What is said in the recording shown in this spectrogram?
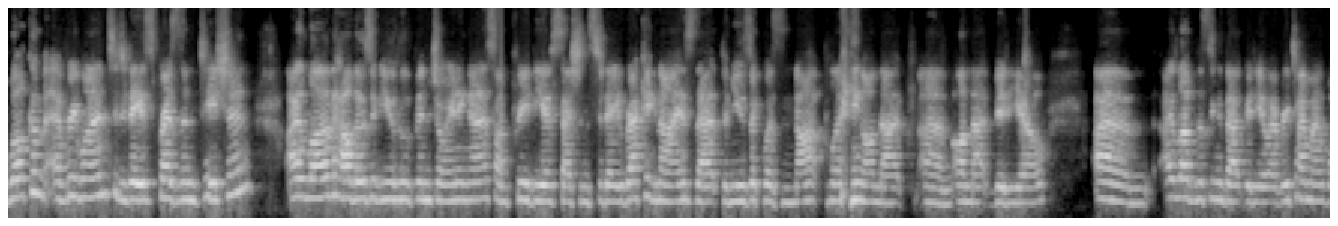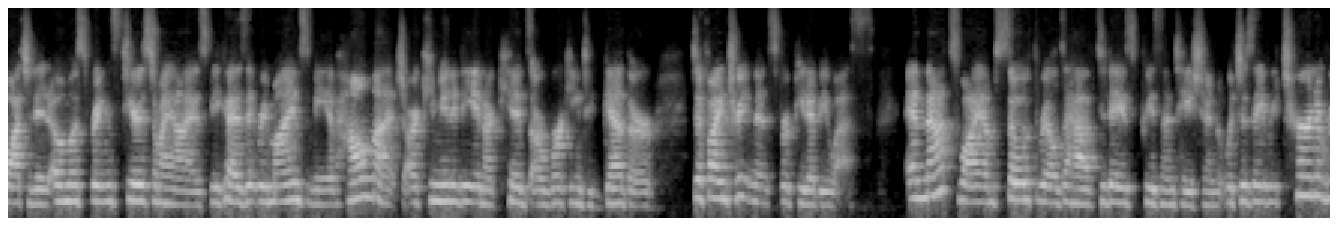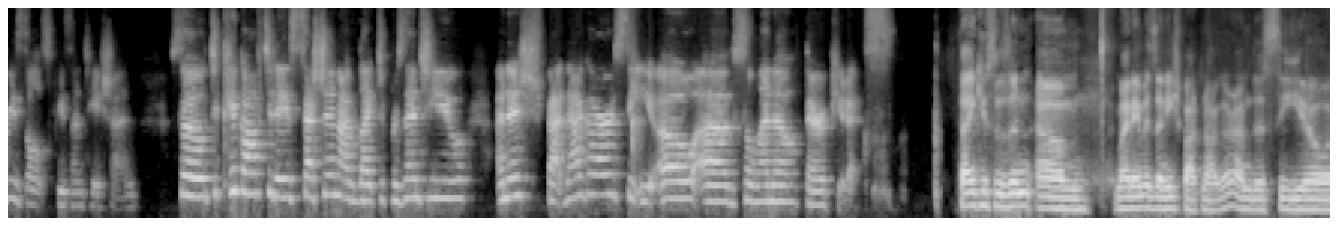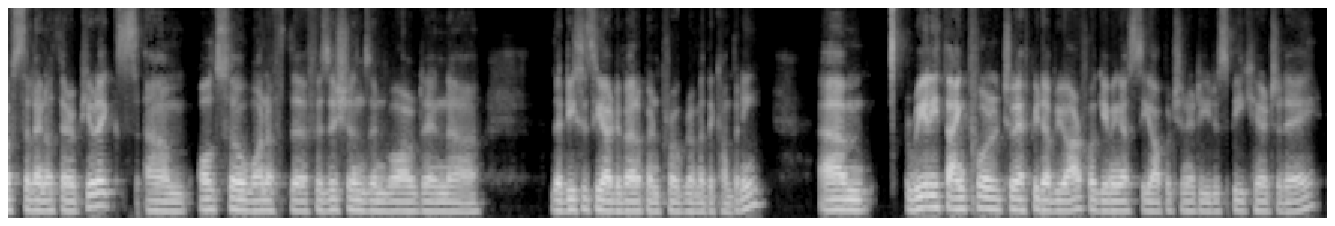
Welcome everyone to today's presentation. I love how those of you who've been joining us on previous sessions today recognize that the music was not playing on that, um, on that video. Um, I love listening to that video. Every time I watch it, it almost brings tears to my eyes because it reminds me of how much our community and our kids are working together to find treatments for PWS. And that's why I'm so thrilled to have today's presentation, which is a return of results presentation. So to kick off today's session, I would like to present to you Anish Bhatnagar, CEO of Soleno Therapeutics. Thank you, Susan. Um, my name is Anish Bhatnagar. I'm the CEO of Soleno Therapeutics, um, also one of the physicians involved in uh, the DCCR development program at the company. Um, really thankful to FPWR for giving us the opportunity to speak here today.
